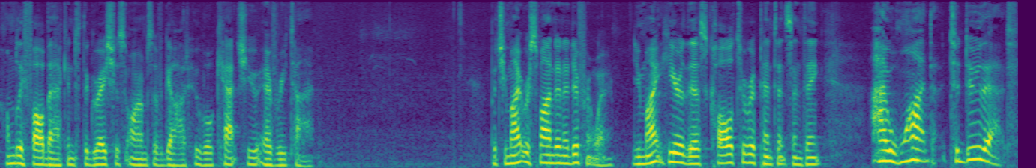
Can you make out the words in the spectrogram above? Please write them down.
humbly fall back into the gracious arms of God who will catch you every time. But you might respond in a different way. You might hear this call to repentance and think, I want to do that.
